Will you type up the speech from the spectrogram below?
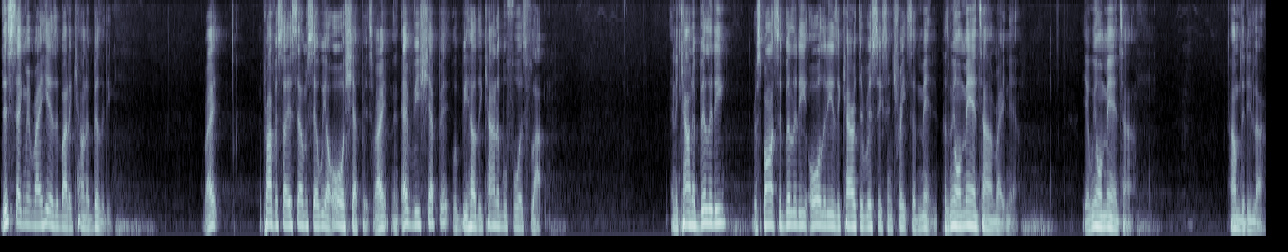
This segment right here is about accountability. Right? The Prophet said we are all shepherds, right? And every shepherd will be held accountable for his flock. And accountability, responsibility, all of these are characteristics and traits of men. Because we on man time right now. Yeah, we on man time. Alhamdulillah.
